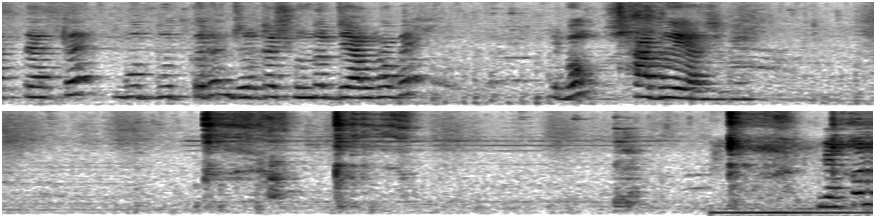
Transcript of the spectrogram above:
আস্তে আস্তে বুদ বুদ করে ঝোলটা সুন্দর জাল হবে এবং স্বাদ হয়ে আসবে। দেখুন,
